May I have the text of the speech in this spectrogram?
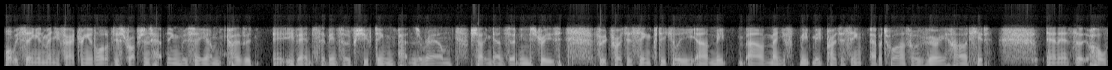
What we're seeing in manufacturing is a lot of disruptions happening with the um, COVID events. They've been sort of shifting patterns around, shutting down certain industries. Food processing, particularly uh, meat, manuf- meat, meat processing, abattoirs were very hard hit. And as the whole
